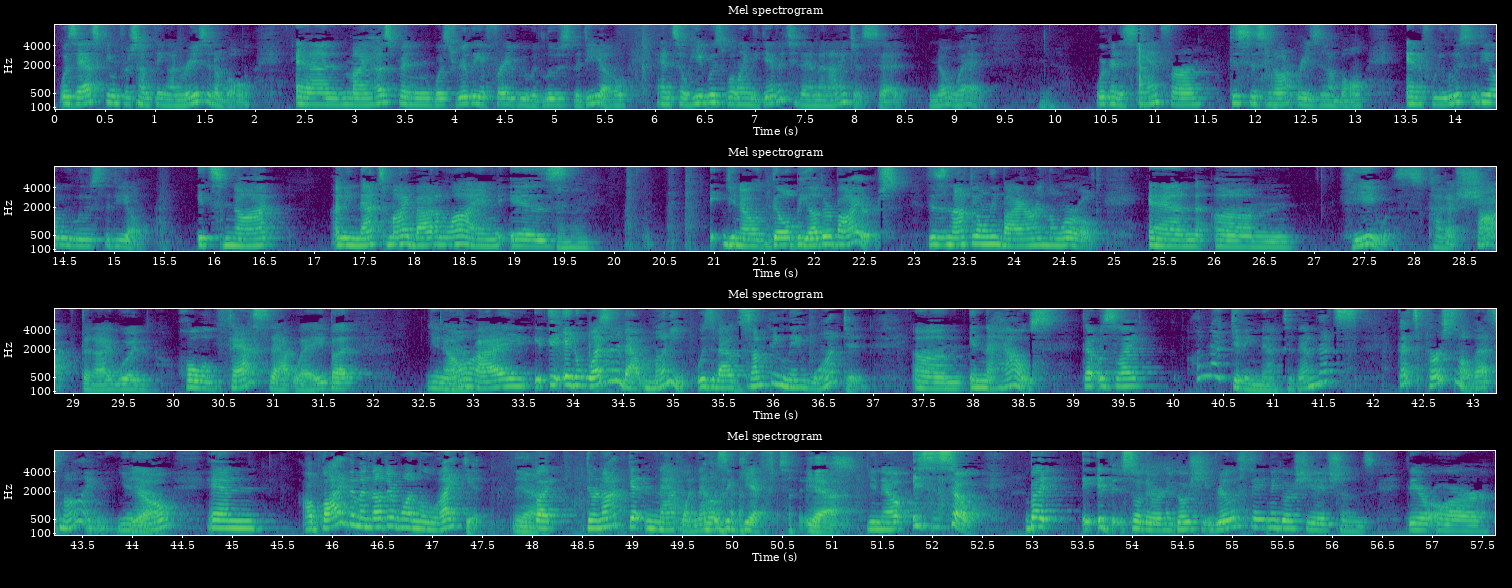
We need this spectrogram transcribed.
was asking for something unreasonable and my husband was really afraid we would lose the deal. And so he was willing to give it to them and i just said no way. We're going to stand firm. This is not reasonable. And if we lose the deal we lose the deal. It's not i mean that's my bottom line is mm-hmm. you know there'll be other buyers this is not the only buyer in the world. And um, he was kind of shocked that i would hold fast that way but you know i it, and it wasn't about money. It was about something they wanted um, in the house that was like i'm not giving that to them. That's that's personal. That's mine you Yeah. know? And i'll buy them another one like it. Yeah. but they're not getting that one. That was a gift. Yeah. you know? It's so but it, so there are negoti- real estate negotiations there are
